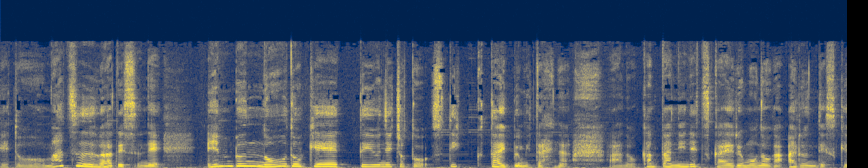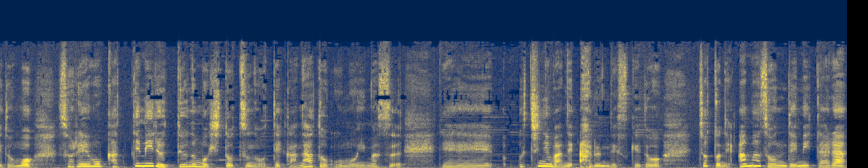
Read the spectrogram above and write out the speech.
えーと、まずはですね塩分濃度計っていうねちょっとスティックタイプみたいな あの簡単にね使えるものがあるんですけどもそれを買ってみるっていうのも一つの手かなと思います。でうちにはねあるんですけどちょっとねアマゾンで見たら、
